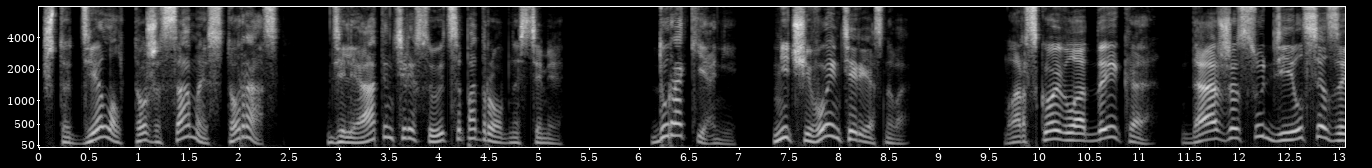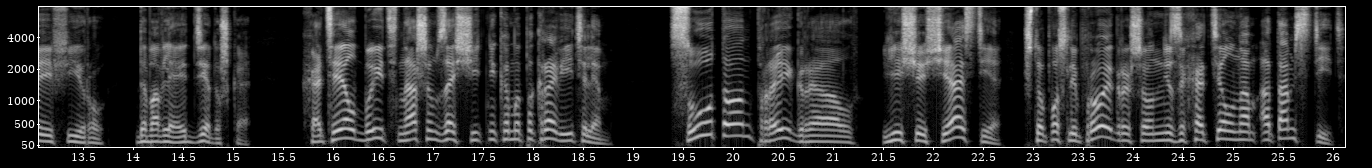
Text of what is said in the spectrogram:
что делал то же самое сто раз. Делиат интересуется подробностями. Дураки они. Ничего интересного. «Морской владыка даже судился за эфиру», — добавляет дедушка. «Хотел быть нашим защитником и покровителем. Суд он проиграл. Еще счастье, что после проигрыша он не захотел нам отомстить.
